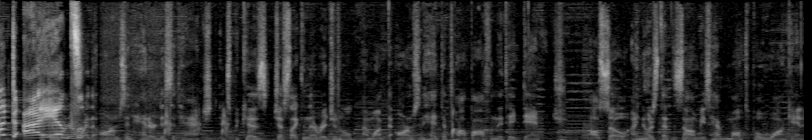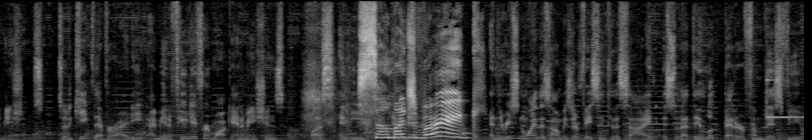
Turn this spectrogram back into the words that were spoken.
looked you wonder why the arms and head are disattached, it's because, just like in the original, I want the arms and head to pop off when they take damage. Also, I noticed that the zombies have multiple walk animations. So to keep that variety, I made a few different walk animations, plus an each So much work! And the reason why the zombies are facing to the side is so that they look better from this view,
